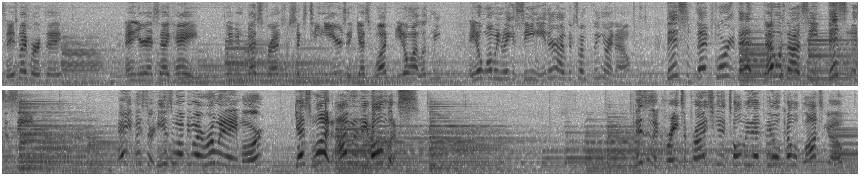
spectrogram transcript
Today's my birthday, and you're gonna say like, "Hey, we've been best friends for 16 years, and guess what? You don't want to live with me, and you don't want me to make a scene either." I'm that's what I'm thinking right now. This that for that that was not a scene. This is a scene. Hey, Mister, he doesn't want to be my roommate anymore. Guess what? I'm gonna be homeless. This is a great surprise. You could have told me that you know a couple blocks ago.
